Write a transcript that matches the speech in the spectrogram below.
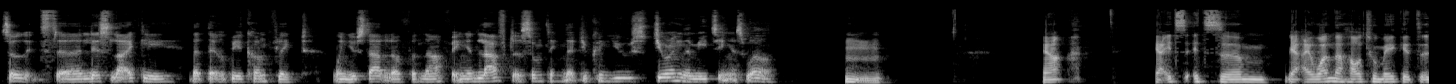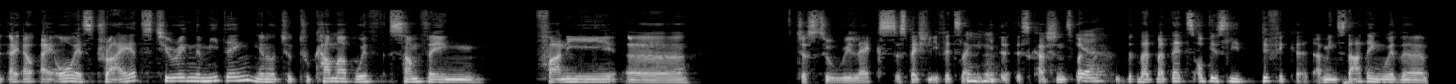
So it's uh, less likely that there'll be a conflict when you started off with laughing. And laughter is something that you can use during the meeting as well. Hmm. Yeah. Yeah, it's it's um yeah. I wonder how to make it. I I always try it during the meeting, you know, to to come up with something funny, uh, just to relax, especially if it's like mm-hmm. heated discussions. But, yeah. but but that's obviously difficult. I mean, starting with a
